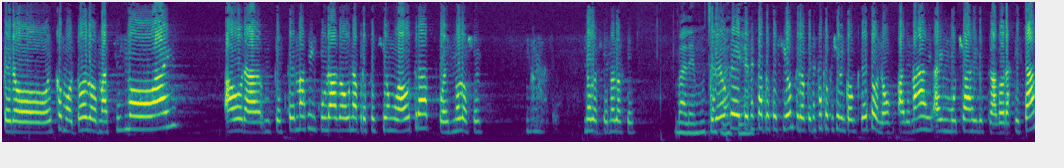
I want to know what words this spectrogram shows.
Pero es como todo, machismo hay. Ahora, que esté más vinculado a una profesión o a otra, pues no lo sé. No lo sé, no lo sé. Vale, muchas Creo gracias. que en esta profesión, creo que en esta profesión en concreto no. Además hay, hay muchas ilustradoras. Quizás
